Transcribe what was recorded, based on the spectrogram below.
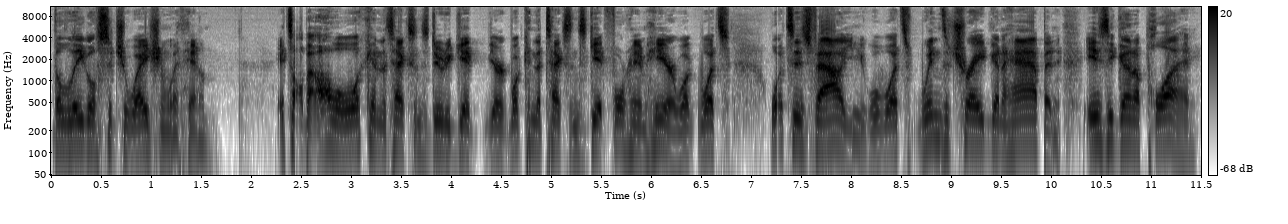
the legal situation with him. It's all about oh well, what can the Texans do to get what can the Texans get for him here? What what's what's his value? Well, what's when's the trade going to happen? Is he going to play?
